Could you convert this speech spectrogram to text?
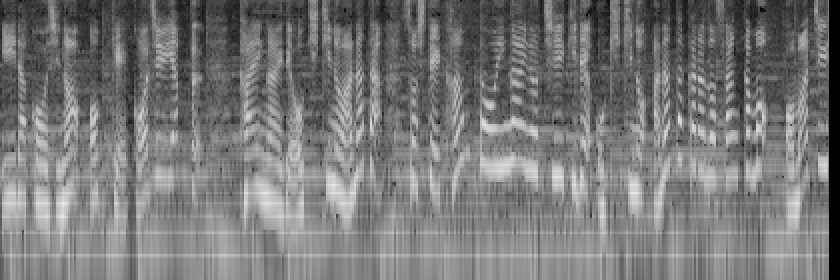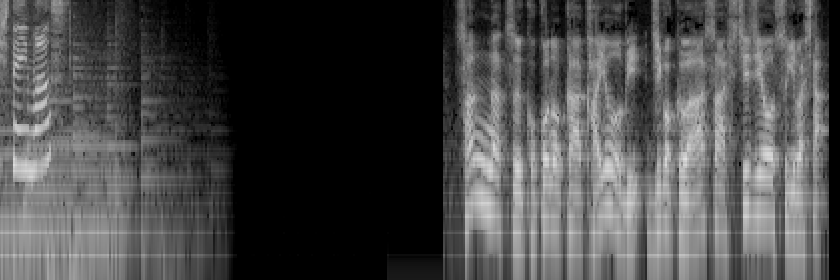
飯田浩二の OK Cozy up。海外でお聞きのあなたそして関東以外の地域でお聞きのあなたからの参加もお待ちしています。3月9日火曜日時刻は朝7時を過ぎました。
